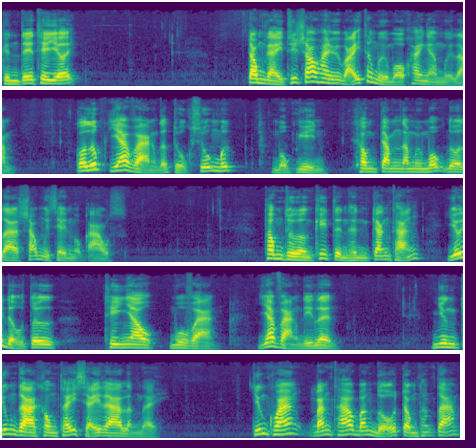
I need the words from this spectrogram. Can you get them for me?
Kinh tế thế giới Trong ngày thứ Sáu 27 tháng 11 2015, có lúc giá vàng đã tuột xuống mức 1.051 đô la 60 cent một ounce. Thông thường khi tình hình căng thẳng, giới đầu tư thi nhau mua vàng, giá vàng đi lên. Nhưng chúng ta không thấy xảy ra lần này. Chứng khoán bán tháo bán đổ trong tháng 8,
